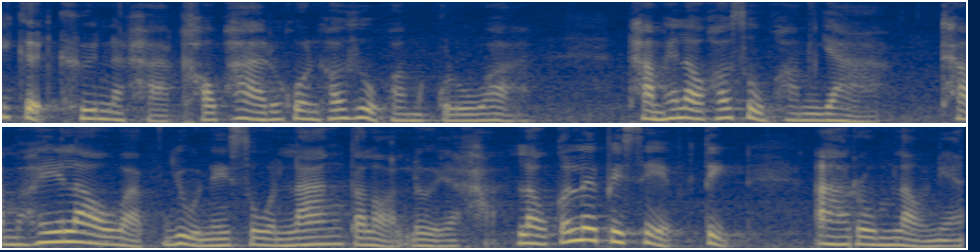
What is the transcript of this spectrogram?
ที่เกิดขึ้นนะคะ เขาพาทุกคนเข้าสู่ความกลัวทำให้เราเข้าสู่ความอยากทำให้เราแบบอยู่ในโซนล่างตลอดเลยอะค่ะ เราก็เลยไปเสพติดอารมณ์เหล่านี้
